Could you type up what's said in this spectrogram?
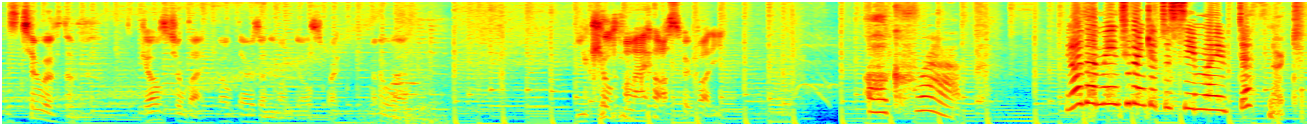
There's two of them. Girls, chill back. Well, there is only one girl, right? Oh well. You killed my arsehole oh, buddy. Oh, crap. You know what that means? You don't get to see my death note.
